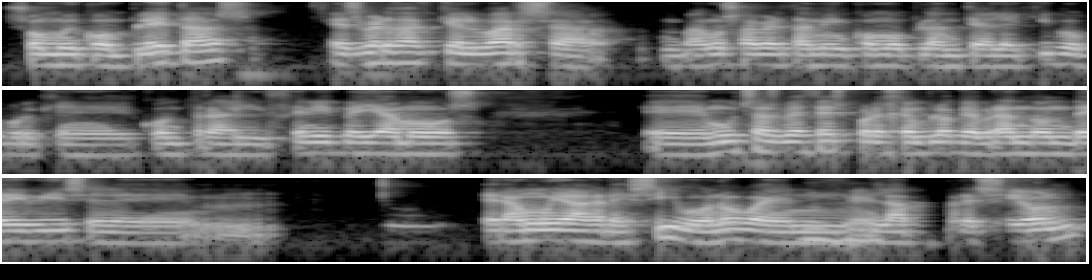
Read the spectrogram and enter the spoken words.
son muy completas. Es verdad que el Barça, vamos a ver también cómo plantea el equipo, porque contra el Zenit veíamos eh, muchas veces, por ejemplo, que Brandon Davis eh, era muy agresivo ¿no? en, en la presión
